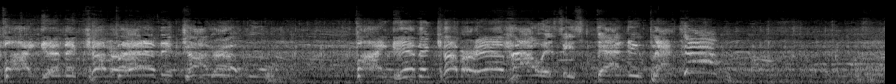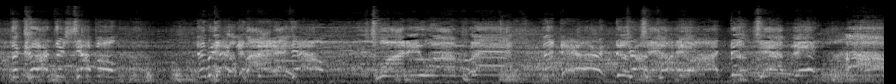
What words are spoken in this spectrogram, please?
Find him and cover Find him. him and cover him. Find him and cover him. How is he standing back up? The cards are shuffled. The deck is being dealt. 21 plays. The dealer New champion! 21. New champion! Oh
